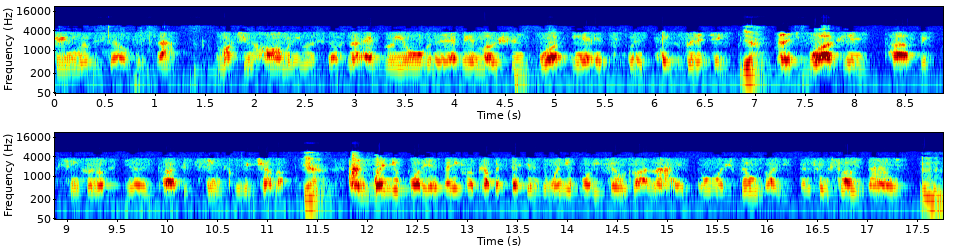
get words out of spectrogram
tune with itself. It's that much in harmony with itself. Now every organ and every emotion's working at its fullest capability, yeah, and it's working in perfect synchronicity, you know, in perfect sync with each other. yeah, And when your body, it's only for a couple of seconds, and when your body feels like that, it almost feels like everything slows down. mm,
